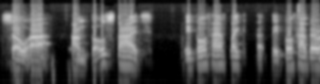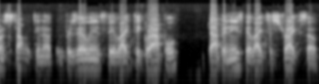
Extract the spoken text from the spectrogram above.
So uh, on both sides, they both have like uh, they both have their own styles. You know, the Brazilians they like to grapple, Japanese they like to strike. So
